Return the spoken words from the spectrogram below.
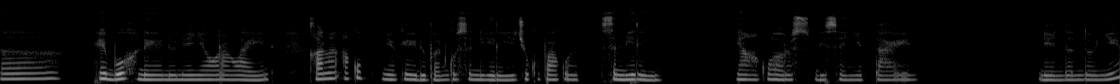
uh, heboh dengan dunianya orang lain. Karena aku punya kehidupanku sendiri cukup aku sendiri yang aku harus bisa nyiptain. Dan tentunya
